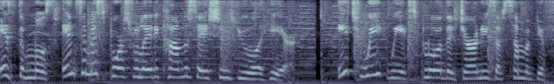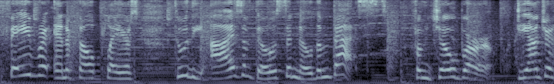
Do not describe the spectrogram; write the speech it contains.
It's the most intimate sports related conversations you will hear. Each week, we explore the journeys of some of your favorite NFL players through the eyes of those that know them best. From Joe Burrow, DeAndre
